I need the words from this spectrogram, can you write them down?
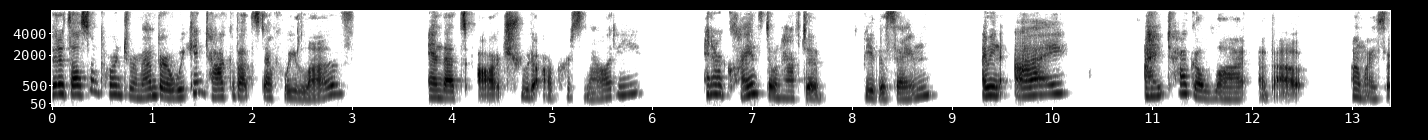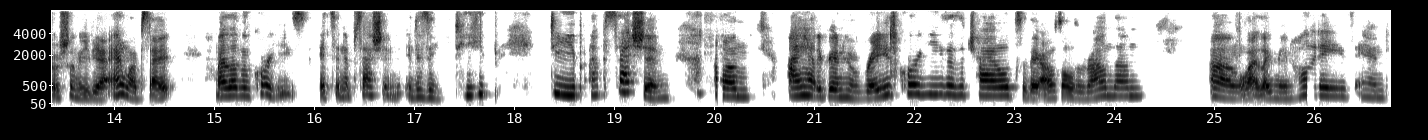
but it's also important to remember we can talk about stuff we love and that's our true to our personality and our clients don't have to be the same i mean i i talk a lot about on my social media and website my love of corgis. It's an obsession. It is a deep, deep obsession. Um, I had a grand who raised corgis as a child, so they, I was always around them. Um, at like main holidays, and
